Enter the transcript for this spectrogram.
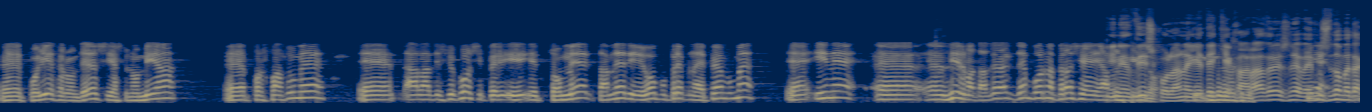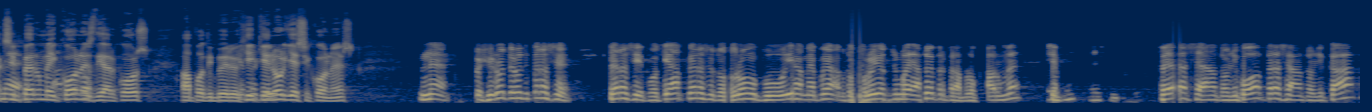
ε, πολλοί εθελοντές, η αστυνομία. Ε, προσπαθούμε, ε, αλλά δυστυχώς τα μέρη όπου πρέπει να επέμβουμε ε, είναι ε, ε, δύσματα. Δεν, δεν μπορεί να περάσει από Είναι το δύσκολα, ναι, γιατί έχει και χαράδρες. Ναι, Εμείς εντωμεταξύ ναι. παίρνουμε εικόνες Ακριβώς. διαρκώς από την περιοχή, Και το καινούργιες εικόνες. Ναι, το χειρότερο ότι πέρασε, πέρασε η φωτιά, πέρασε τον δρόμο που είχαμε από από το πρωί, ότι αυτό έπρεπε να μπλοκάρουμε. Και πέρασε, ανατολικό, πέρασε ανατολικά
